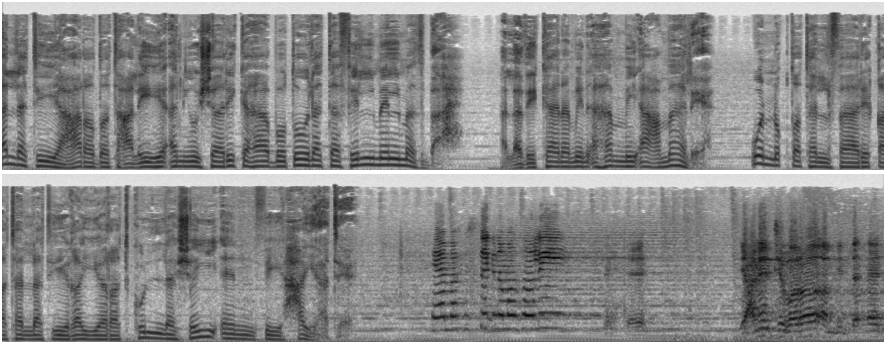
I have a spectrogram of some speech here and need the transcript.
التي عرضت عليه أن يشاركها بطولة فيلم المذبح الذي كان من أهم أعماله. والنقطة الفارقة التي غيرت كل شيء في حياته. ياما في السجن مظاليم يعني انت براءة من الدقة دي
